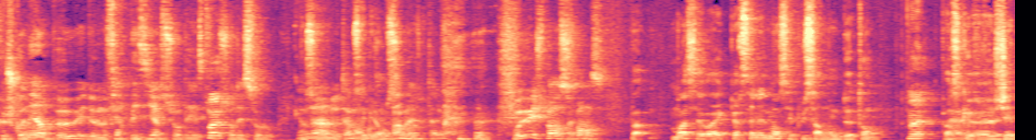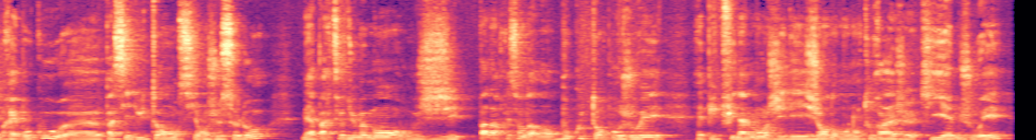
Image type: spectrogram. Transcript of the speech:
que je connais un peu et de me faire plaisir sur des, sur, Ouais. sur des solos. Il y en a un notamment c'est dont bien on parlait tout à l'heure. oui, oui, je pense, je pense. Bah, moi, c'est vrai que personnellement, c'est plus un manque de temps. Ouais. Parce Ouais, que j'aimerais beaucoup euh, passer du temps aussi en jeu solo, mais à partir du moment où j'ai pas l'impression d'avoir beaucoup de temps pour jouer, et puis que finalement j'ai des gens dans mon entourage qui aiment jouer,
